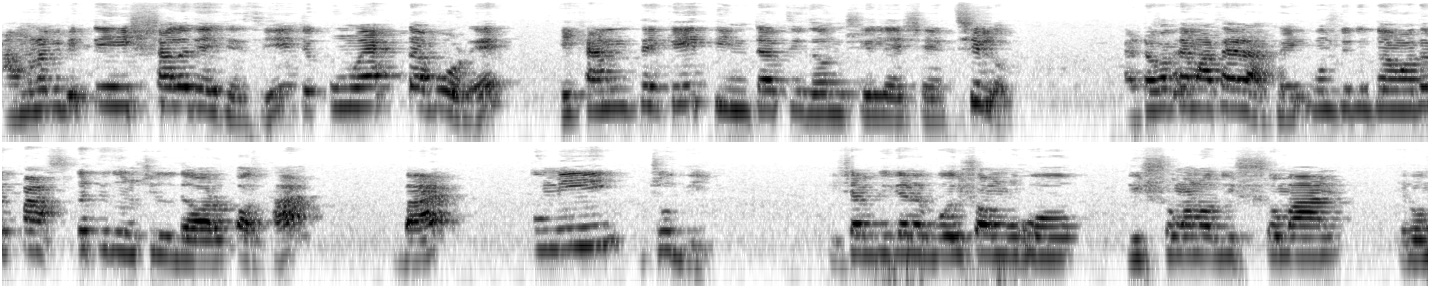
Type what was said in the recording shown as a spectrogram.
আমরা যদি তেইশ সালে দেখেছি যে কোনো একটা বোর্ডে এখান থেকেই তিনটা সৃজনশীল এসেছিল। একটা কথা মাথায় রাখো এই কিন্তু আমাদের পাঁচটা সৃজনশীল দেওয়ার কথা বাট তুমি যদি হিসাব বিজ্ঞানের বই সমূহ দৃশ্যমান, অদৃশ্যমান এবং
